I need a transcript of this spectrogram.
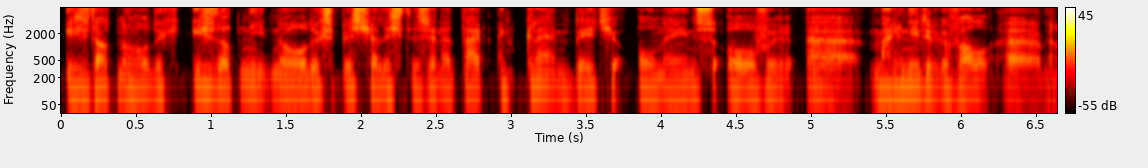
Is dat nodig? Is dat niet nodig? Specialisten zijn het daar een klein beetje oneens over. eh, maar in ieder geval. eh, Ja,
